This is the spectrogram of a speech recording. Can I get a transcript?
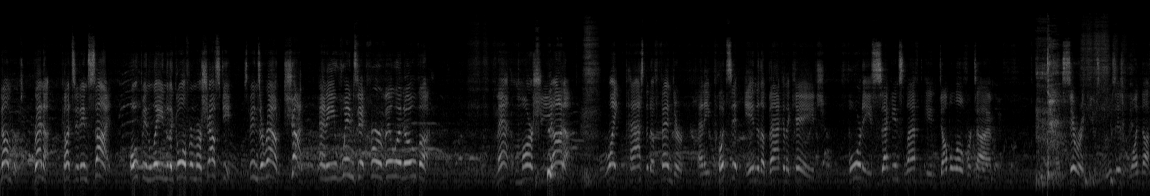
numbers. Rena cuts it inside. Open lane to the goal for Marshowski. Spins around, shot, and he wins it for Villanova. Matt Margiotta right past the defender, and he puts it into the back of the cage. 40 seconds left in double overtime. And Syracuse loses 1 0.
